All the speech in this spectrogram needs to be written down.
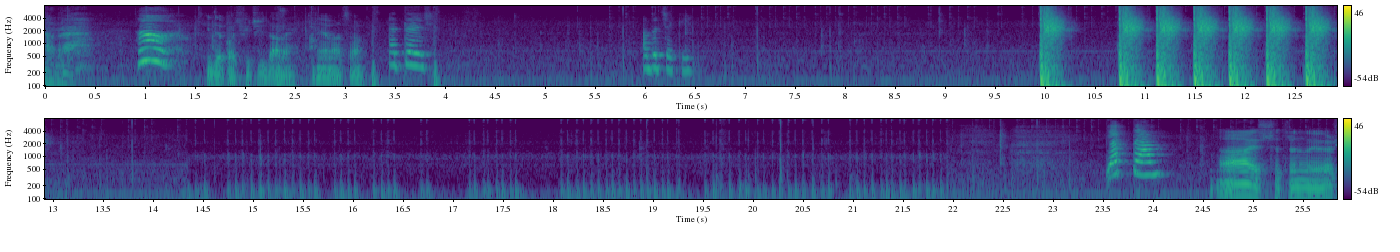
Dobra. Idę poćwiczyć dalej. Nie ma co. Ja też. A do cieki. Jak tam? Jeszcze trenujesz.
